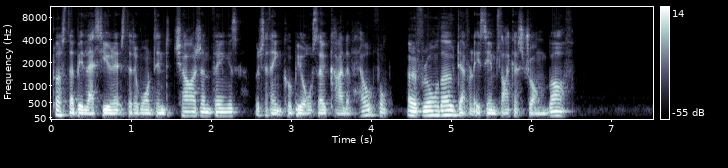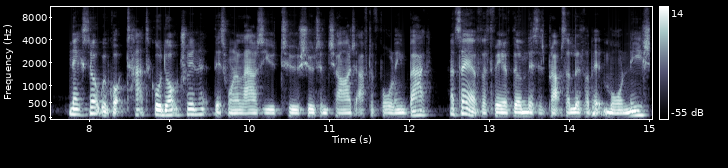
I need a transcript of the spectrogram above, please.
Plus, there'll be less units that are wanting to charge and things, which I think could be also kind of helpful. Overall, though, definitely seems like a strong buff. Next up, we've got Tactical Doctrine. This one allows you to shoot and charge after falling back. I'd say of the three of them, this is perhaps a little bit more niche,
